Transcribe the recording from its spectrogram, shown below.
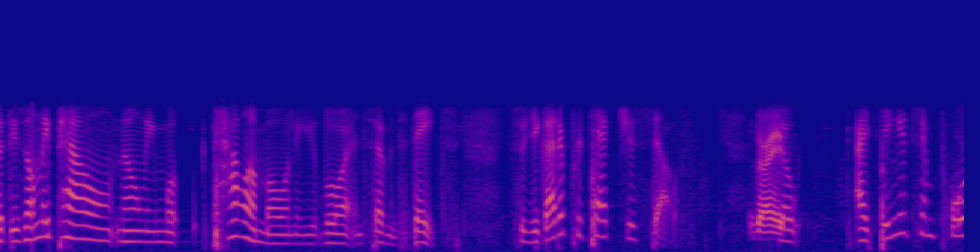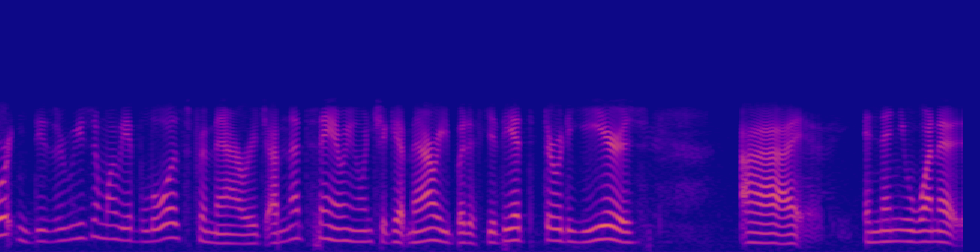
but there's only palimony palimony law in seven states. So you got to protect yourself. Right. So I think it's important. There's a reason why we have laws for marriage. I'm not saying everyone should get married, but if you're there 30 years, uh, and then you want to,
